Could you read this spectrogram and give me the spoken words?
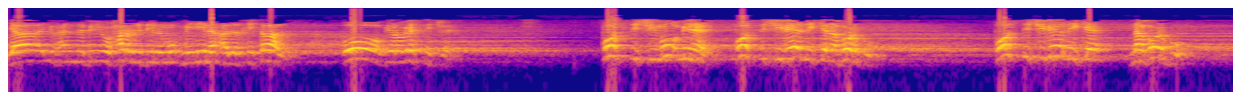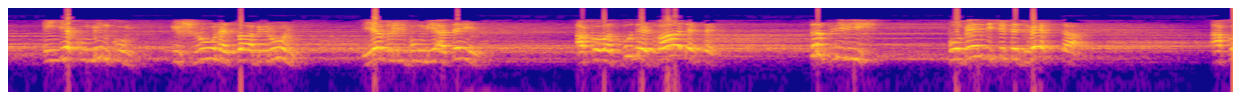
Ja ejuhan nebiju harridil mu'minina al hital, o vjerovjesniče, postići mu'mine, postići vjernike na borbu. Postići vjernike na borbu. In jekum minkum išrune sabirun, jaglibu mi atein. Ako vas bude 20 strpljivih, pobedit ćete 200. Ako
